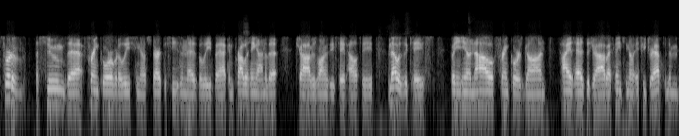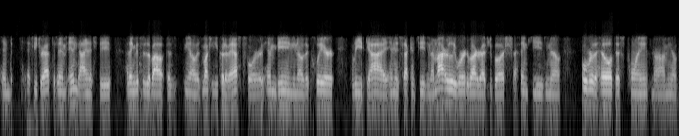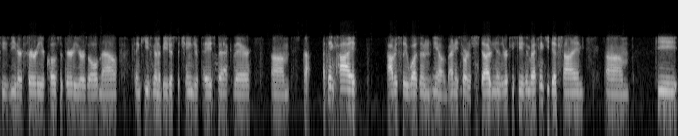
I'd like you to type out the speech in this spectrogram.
sort of assumed that Frank Gore would at least, you know, start the season as the lead back and probably hang on to that job as long as he stayed healthy. And that was the case. But you know, now Frank Gore's gone. Hyde has the job. I think, you know, if you drafted him in if you drafted him in Dynasty, I think this is about as you know, as much as you could have asked for. Him being, you know, the clear lead guy in his second season. I'm not really worried about Reggie Bush. I think he's, you know, over the hill at this point. Um, you know, he's either 30 or close to 30 years old now. I think he's going to be just a change of pace back there. Um, I think Hyde obviously wasn't, you know, any sort of stud in his rookie season, but I think he did fine. Um, he,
